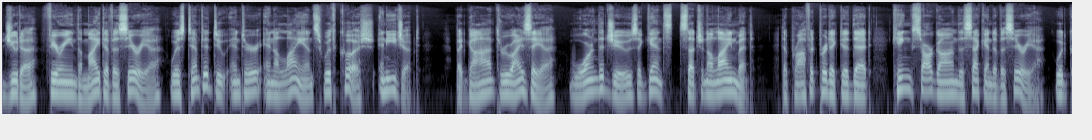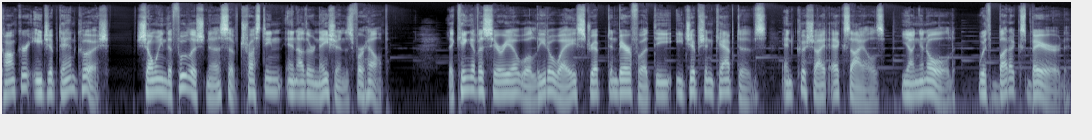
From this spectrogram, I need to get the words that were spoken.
Judah, fearing the might of Assyria, was tempted to enter an alliance with Cush in Egypt. But God, through Isaiah, warned the Jews against such an alignment. The prophet predicted that King Sargon II of Assyria would conquer Egypt and Cush, showing the foolishness of trusting in other nations for help. The king of Assyria will lead away, stripped and barefoot, the Egyptian captives and Cushite exiles, young and old, with buttocks bared,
